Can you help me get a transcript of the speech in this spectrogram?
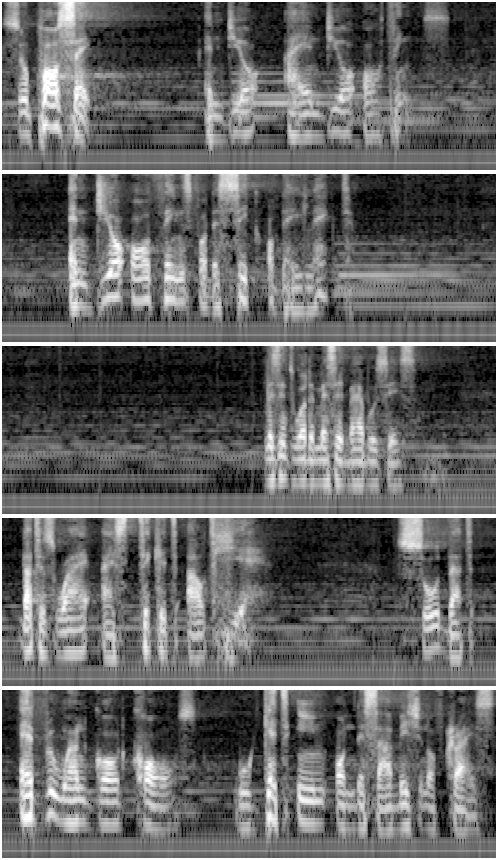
So Paul said, Endure, I endure all things. Endure all things for the sake of the elect. Listen to what the message Bible says. That is why I stick it out here. So that everyone God calls will get in on the salvation of Christ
